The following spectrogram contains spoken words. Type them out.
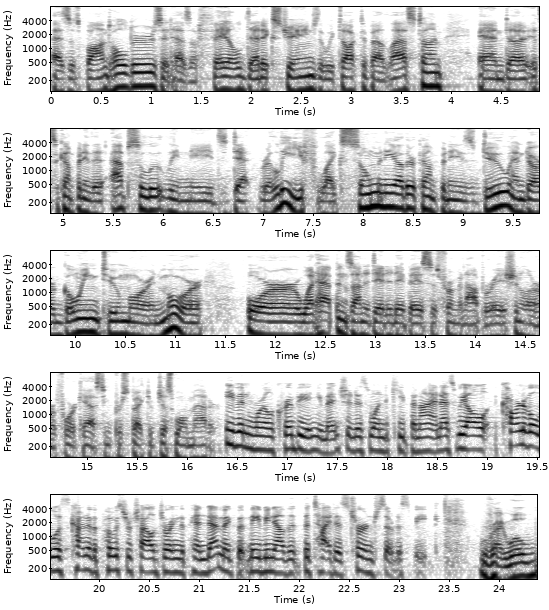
as its bondholders. It has a failed debt exchange that we talked about last time. And uh, it's a company that absolutely needs debt relief, like so many other companies do and are going to more and more or what happens on a day-to-day basis from an operational or a forecasting perspective just won't matter. Even Royal Caribbean, you mentioned, is one to keep an eye on. As we all, Carnival was kind of the poster child during the pandemic, but maybe now that the tide has turned, so to speak. Right. Well,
